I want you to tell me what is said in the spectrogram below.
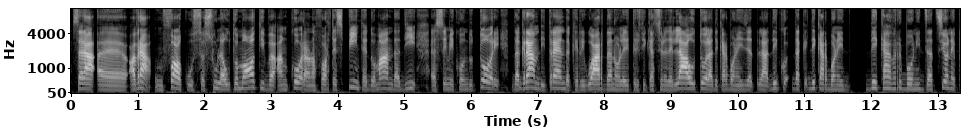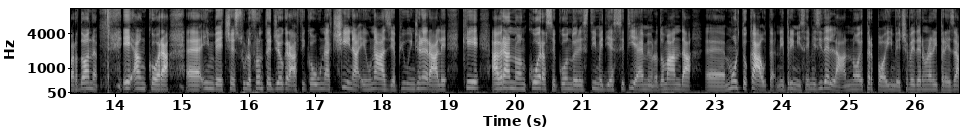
sarà, eh, avrà un focus sull'automotive, ancora una forte spinta e domanda di eh, semiconduttori da grandi trend che riguardano l'elettrificazione dell'auto, la, decarbonizza- la deco- decarbonizzazione decarbonizzazione pardon, e ancora eh, invece sul fronte geografico una Cina e un'Asia più in generale che avranno ancora secondo le stime di STM una domanda eh, molto cauta nei primi sei mesi dell'anno e per poi invece vedere una ripresa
